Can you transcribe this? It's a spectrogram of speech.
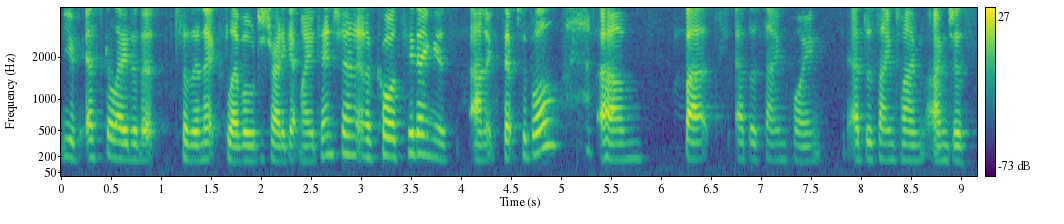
you've escalated it to the next level to try to get my attention. And of course, hitting is unacceptable. Um, but at the same point, at the same time, I'm just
